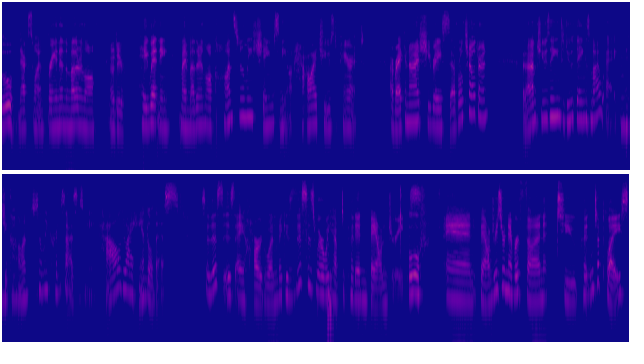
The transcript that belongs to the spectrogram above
Ooh, next one. Bringing in the mother in law. Oh dear. Hey, Whitney, my mother in law constantly shames me on how I choose to parent. I recognize she raised several children, but I'm choosing to do things my way, and she Mhm. constantly criticizes me. How do I handle this? So this is a hard one because this is where we have to put in boundaries. Ooh, And boundaries are never fun to put into place,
